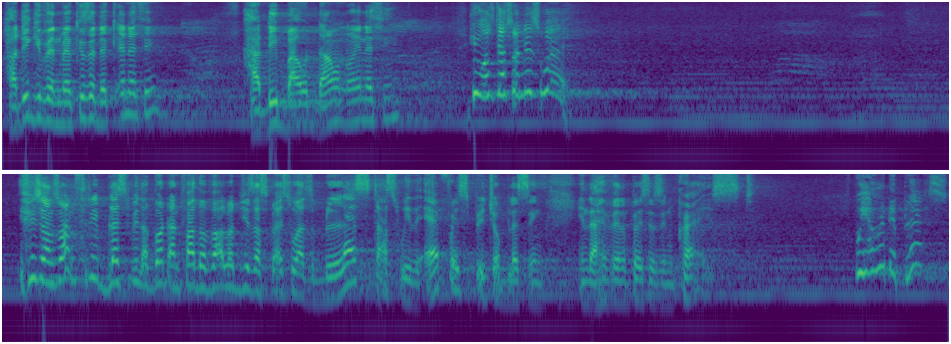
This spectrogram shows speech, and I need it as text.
Had he given Melchizedek anything? Had he bowed down or anything? He was just on his way. Ephesians 1 3 Blessed be the God and Father of our Lord Jesus Christ, who has blessed us with every spiritual blessing in the heavenly places in Christ. We are already blessed.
